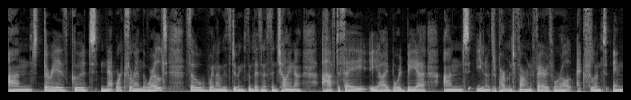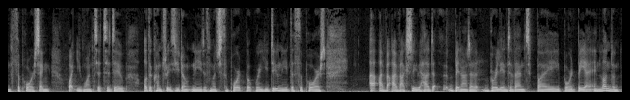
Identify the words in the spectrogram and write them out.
and there is good networks around the world. So when I was doing some business in China, I have to say EI Bord Bia and you know the Department of Foreign Affairs were all excellent in supporting what you wanted to do. Other countries you don't need as much support, but where you do need the support. I've I've actually had been at a brilliant event by Bord Bia in London,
